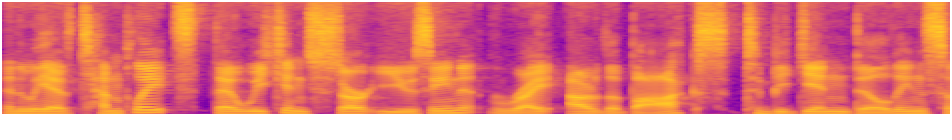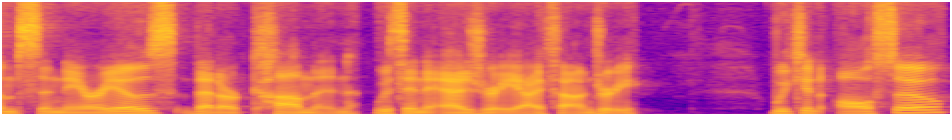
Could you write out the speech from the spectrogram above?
and we have templates that we can start using right out of the box to begin building some scenarios that are common within Azure AI Foundry. We can also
